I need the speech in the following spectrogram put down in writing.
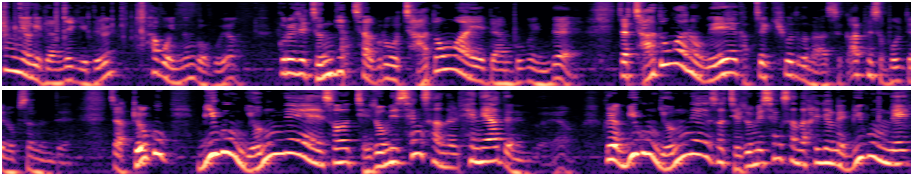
풍력에 대한 얘기들 하고 있는 거고요. 그리고 이제 전기차 그리고 자동화에 대한 부분인데 자 자동화는 왜 갑자기 키워드가 나왔을까 앞에서 볼 때는 없었는데 자 결국 미국 영내에서 제조 및 생산을 해내야 되는 거예요 그럼 미국 영내에서 제조 및 생산을 하려면 미국 내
